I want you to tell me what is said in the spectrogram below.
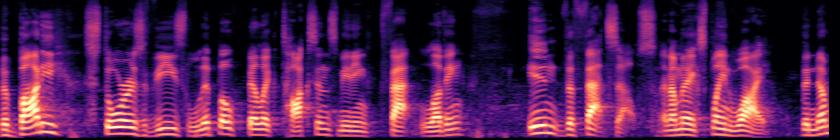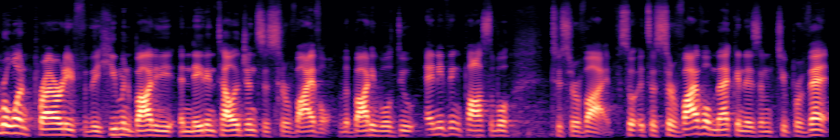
The body stores these lipophilic toxins, meaning fat loving, in the fat cells. And I'm going to explain why. The number one priority for the human body innate intelligence is survival. The body will do anything possible to survive. So it's a survival mechanism to prevent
